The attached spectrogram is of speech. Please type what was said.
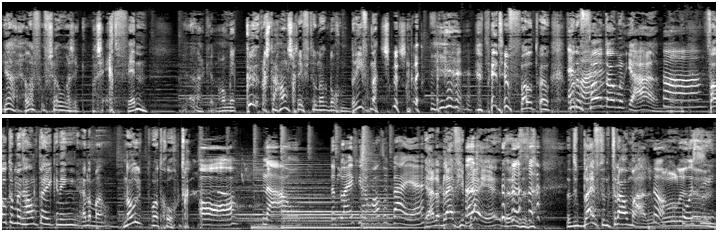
Ja, elf of zo was ik. was echt fan. Ja, ik heb nog meer keurigste handschrift toen ook nog een brief naar ze geschreven. met een foto. Voor een foto met, ja, Ah. foto met handtekening. Helemaal nooit wat gehoord. Oh, nou, daar blijf je nog altijd bij, hè? Ja, daar blijf je bij, hè. Dat blijft een trauma. Ik bedoel, eh, ja,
